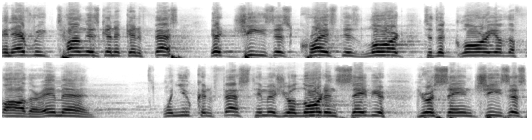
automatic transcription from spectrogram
and every tongue is going to confess that Jesus Christ is Lord to the glory of the Father. Amen. When you confessed Him as your Lord and Savior, you're saying, Jesus,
